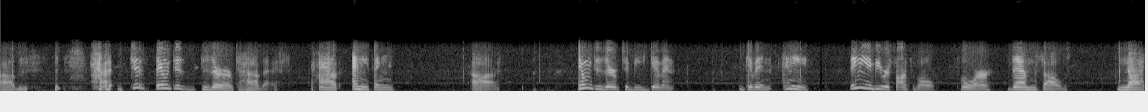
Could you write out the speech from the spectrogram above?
um, just they don't just deserve to have this. Have anything. Uh, they don't deserve to be given given any. They need to be responsible for themselves not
